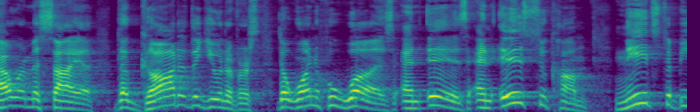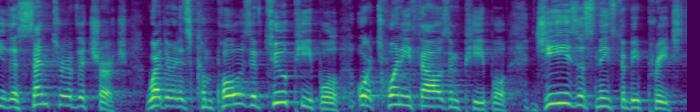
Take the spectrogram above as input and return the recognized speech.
our Messiah, the God of the universe, the one who was and is and is to come, needs to be the center of the church, whether it is composed of two people or 20,000 people. Jesus needs to be preached.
